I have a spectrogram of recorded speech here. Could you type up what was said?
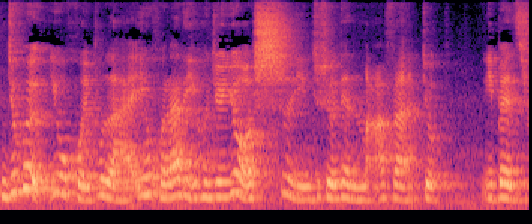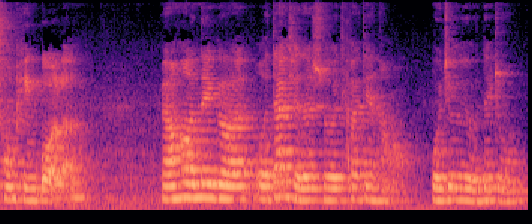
你就会又回不来，因为回来了以后你就又要适应，就是有点麻烦，就一辈子充苹果了。然后那个我大学的时候挑电脑，我就有那种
